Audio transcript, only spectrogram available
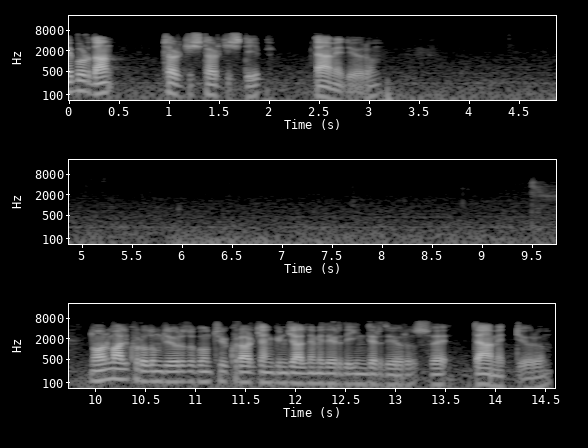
Ve buradan Turkish Turkish deyip devam ediyorum. Normal kurulum diyoruz. Ubuntu'yu kurarken güncellemeleri de indir diyoruz ve devam et diyorum.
